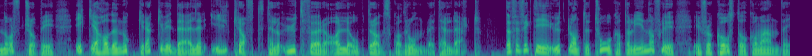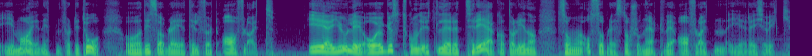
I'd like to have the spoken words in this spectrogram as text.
Northrop ikke hadde nok rekkevidde eller ildkraft til å utføre alle oppdrag skvadronen ble tildelt. Derfor fikk de utlånt to Catalina-fly fra Coastal Command i mai 1942, og disse ble tilført A-flight. I juli og august kom det ytterligere tre Catalina, som også ble stasjonert ved A-flighten i Reykjavik.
